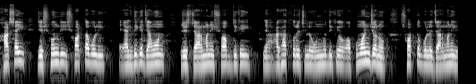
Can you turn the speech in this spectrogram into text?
ভার্সাই যে সন্ধি শর্তাবলী একদিকে যেমন যে জার্মানি সব দিকেই আঘাত করেছিল, অন্যদিকে অপমানজনক শর্ত বলে জার্মানির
